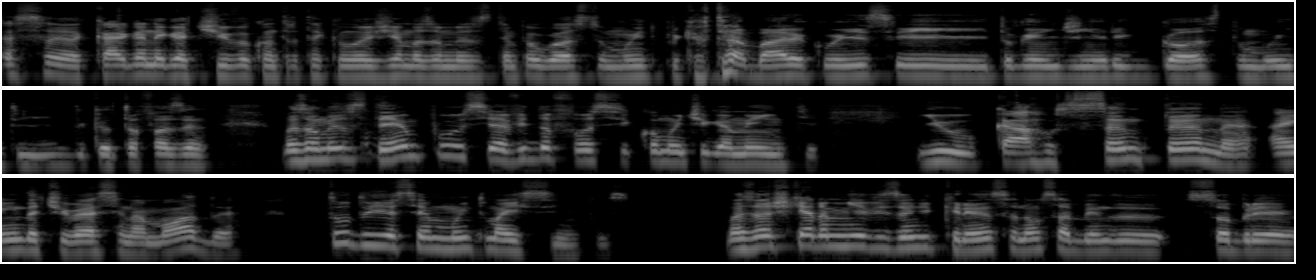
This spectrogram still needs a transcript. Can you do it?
essa carga negativa contra a tecnologia, mas ao mesmo tempo eu gosto muito porque eu trabalho com isso e tô ganhando dinheiro e gosto muito do que eu tô fazendo. Mas ao mesmo tempo, se a vida fosse como antigamente e o carro Santana ainda tivesse na moda, tudo ia ser muito mais simples. Mas eu acho que era a minha visão de criança, não sabendo sobre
